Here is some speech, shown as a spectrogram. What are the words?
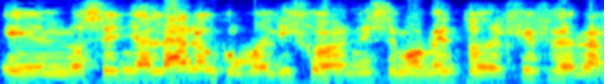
eh, lo señalaron como el hijo en ese momento del jefe de la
